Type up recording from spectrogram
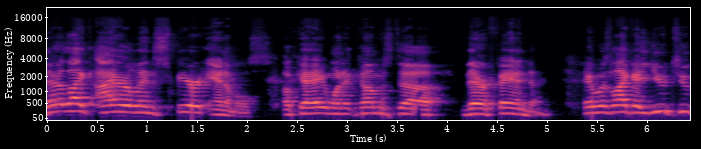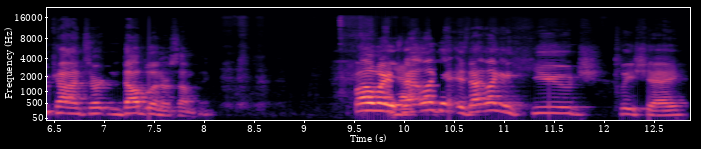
they're like Ireland spirit animals, okay, when it comes to their fandom. It was like a U2 concert in Dublin or something. By the way, is yeah. that like a, is that like a huge cliche?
